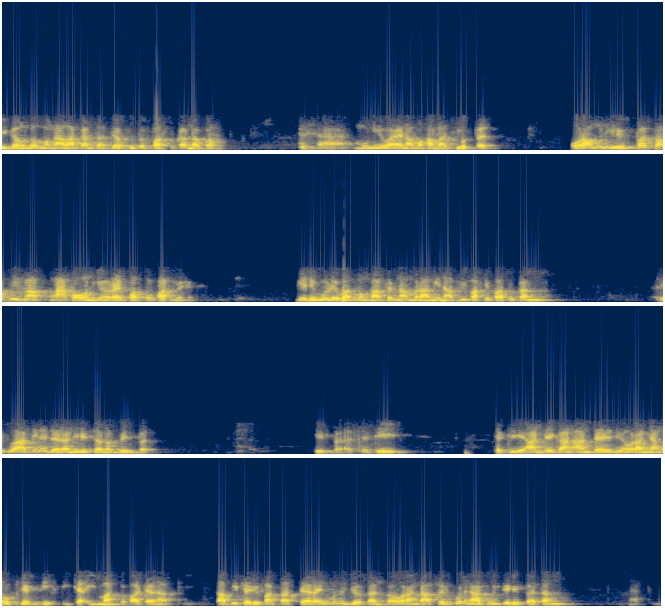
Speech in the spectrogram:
Jika untuk mengalahkan saja butuh pasukan apa? Besar. Muni wae nak Muhammad hebat. Orang muni hebat tapi ngakoni ya repot tuh paham Jadi gue lewat wong kafir nak merangi Nabi pasti pasukan. Jadi gue artinya darah hebat atau hebat. Hebat. Jadi jadi andai kan anda ini orang yang objektif tidak iman kepada Nabi. Tapi dari fakta sejarah ini menunjukkan bahwa orang kafir pun mengakui kehebatan Nabi.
